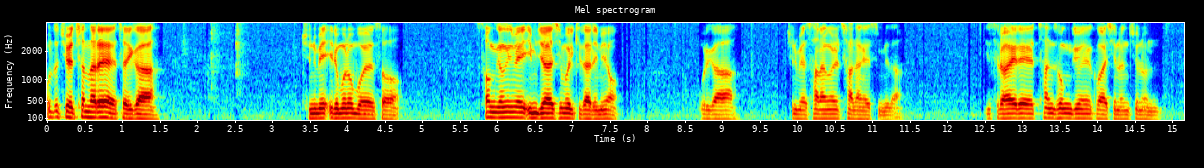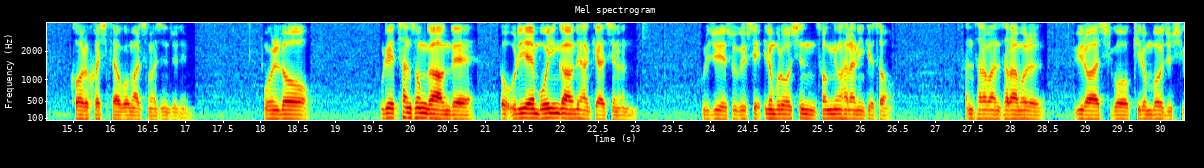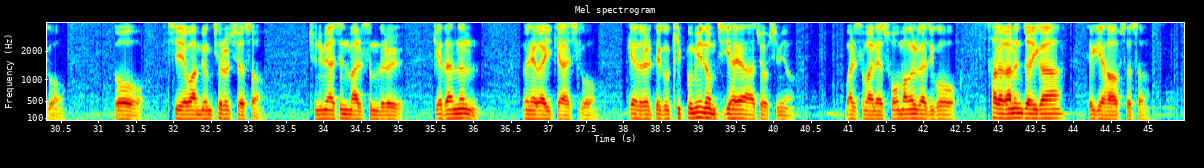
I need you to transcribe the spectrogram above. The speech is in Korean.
오늘도 주의 첫날에 저희가 주님의 이름으로 모여서 성령님의 임재하심을 기다리며 우리가 주님의 사랑을 찬양했습니다. 이스라엘의 찬송 중에 거하시는 주는 거룩하시다고 말씀하신 주님. 오늘도 우리의 찬송 가운데 또 우리의 모임 가운데 함께 하시는 우리 주 예수 그리스도의 이름으로 오신 성령 하나님께서 한 사람 한 사람을 위로하시고 기름 부어 주시고 또 지혜와 명철을 주셔서 주님이 하신 말씀들을 깨닫는 은혜가 있게 하시고 깨달을 때 그 기쁨이 넘치게 하여 주옵시며 말씀 안에 소망을 가지고 살아가는 저희가 되게 하옵소서.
